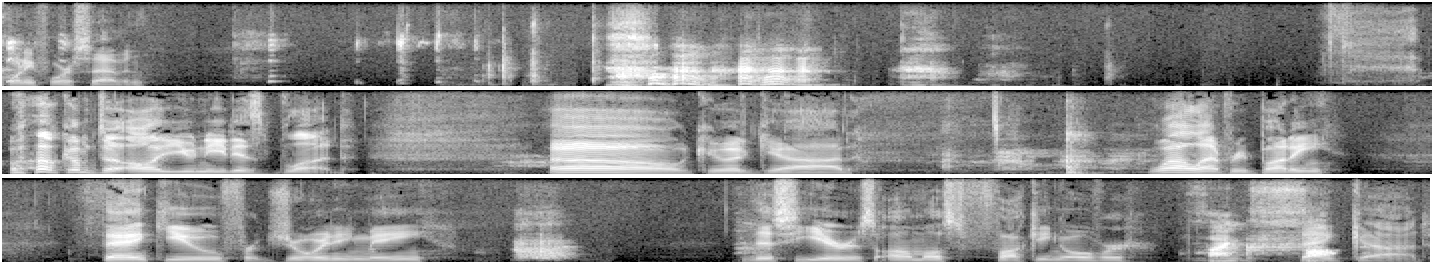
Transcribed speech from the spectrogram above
twenty four seven. Welcome to All You Need Is Blood. Oh, good God. Well, everybody, thank you for joining me. This year is almost fucking over. Thank Thank. God.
